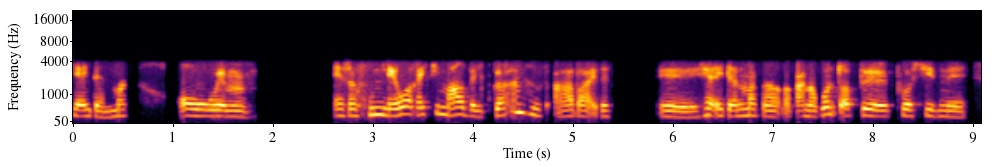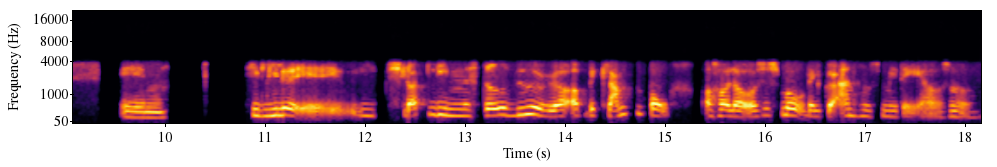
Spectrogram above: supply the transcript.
her i Danmark. Og øh, altså, hun laver rigtig meget velgørenhedsarbejde øh, her i Danmark og, og render rundt op øh, på sin, øh, øh, sit lille øh, slotlignende sted, Hvidøre, op ved Klampenborg, og holder også små velgørenhedsmiddage og sådan noget.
